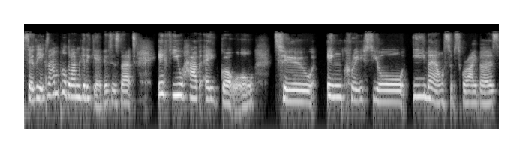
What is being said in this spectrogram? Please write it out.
So the example that I'm going to give is, is that if you have a goal to increase your email subscribers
